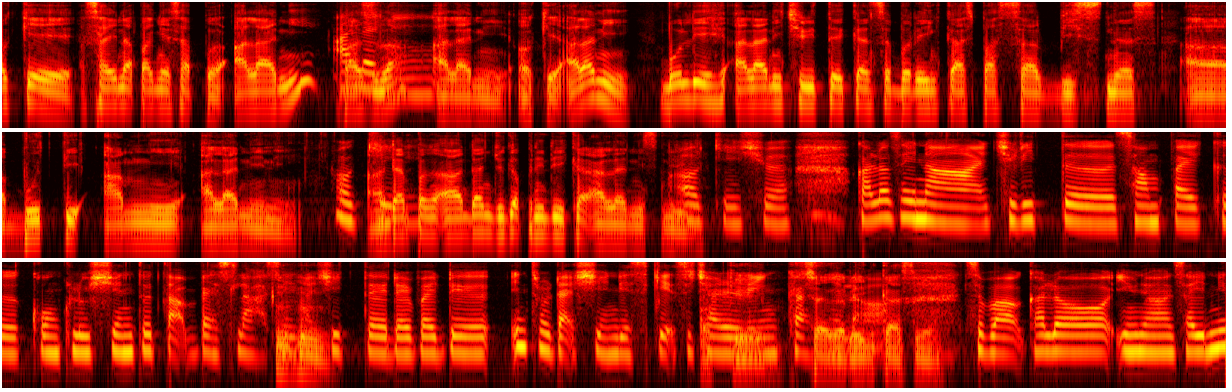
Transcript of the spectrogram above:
Okey, saya nak panggil siapa? Alani Bazla Alani. Okey, Alani, boleh Alani ceritakan seberingkas pasal bisnes uh, butik Amni Alani ni? Uh, Okey. dan peng, uh, dan juga pendidikan Alani sendiri. Okay, sure. Kalau saya nak cerita sampai ke conclusion tu tak best lah. Saya mm-hmm. nak cerita daripada introduction dia sikit secara Okey, ringkas. secara lah. ringkasnya. Sebab kalau you know, saya ni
